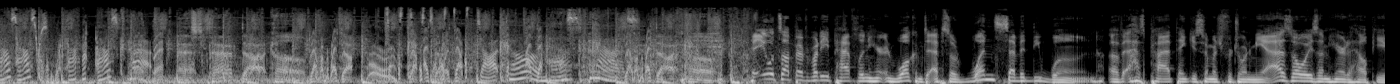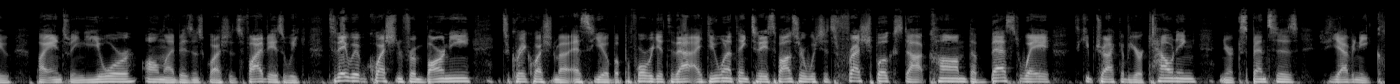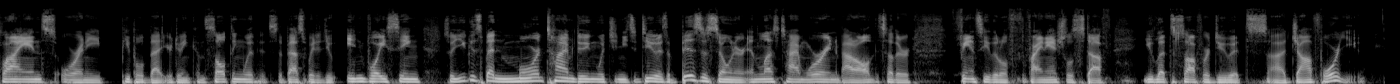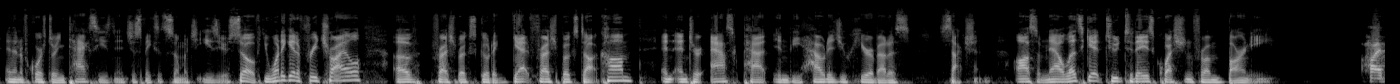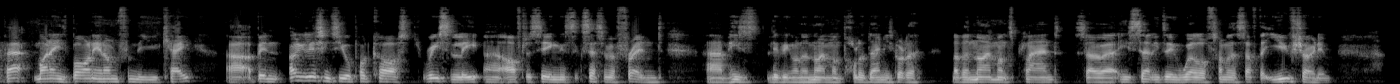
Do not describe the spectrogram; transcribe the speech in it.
Ask, ask, ask Pat. AskPat.com. Dot com. Hey, what's up, everybody? Pat Flynn here, and welcome to episode 171 of Ask Pat. Thank you so much for joining me. As always, I'm here to help you by answering your online business questions five days a week. Today, we have a question from Barney. It's a great question about SEO, but before we get to that, I do want to thank today's sponsor, which is FreshBooks.com, the best way to keep track of your accounting and your expenses. If you have any clients or any people that you're doing consulting with. It's the best way to do invoicing. So you can spend more time doing what you need to do as a business owner and less time worrying about all this other fancy little financial stuff. You let the software do its uh, job for you. And then, of course, during tax season, it just makes it so much easier. So, if you want to get a free trial of FreshBooks, go to getfreshbooks.com and enter Ask Pat in the How Did You Hear About Us section. Awesome. Now, let's get to today's question from Barney. Hi, Pat. My name's Barney and I'm from the UK. Uh, I've been only listening to your podcast recently uh, after seeing the success of a friend. Um, he's living on a nine month holiday and he's got a, another nine months planned. So uh, he's certainly doing well off some of the stuff that you've shown him.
